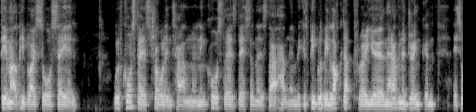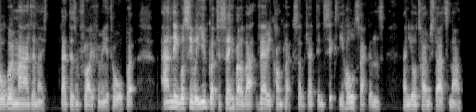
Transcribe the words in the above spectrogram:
the amount of people I saw saying, "Well, of course there's trouble in town, and in course there's this and there's that happening because people have been locked up for a year and they're having a drink and it's all going mad," and I, that doesn't fly for me at all. But Andy, we'll see what you've got to say about that very complex subject in 60 whole seconds, and your time starts now.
